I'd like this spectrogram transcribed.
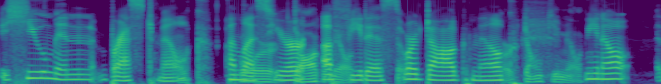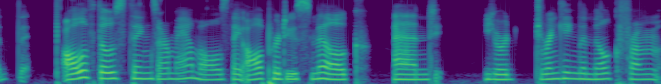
human breast milk unless Or you're a milk. fetus or dog milk or donkey milk you know, th- all of those things are mammals. They all produce milk, and you're drinking the milk from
